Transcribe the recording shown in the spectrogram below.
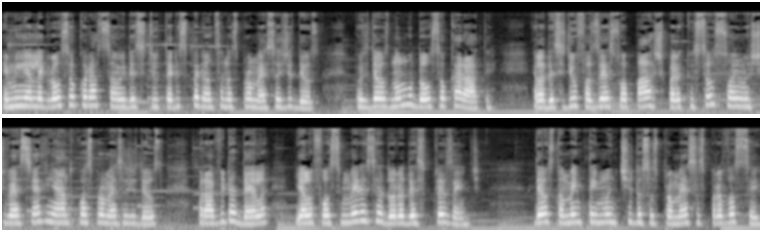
Emily alegrou seu coração e decidiu ter esperança nas promessas de Deus, pois Deus não mudou seu caráter. Ela decidiu fazer sua parte para que o seu sonho estivesse alinhado com as promessas de Deus para a vida dela e ela fosse merecedora desse presente. Deus também tem mantido as suas promessas para você.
